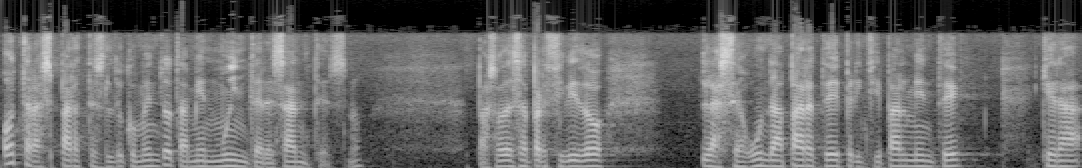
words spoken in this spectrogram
otras partes del documento también muy interesantes. ¿no? Pasó desapercibido la segunda parte, principalmente, que era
